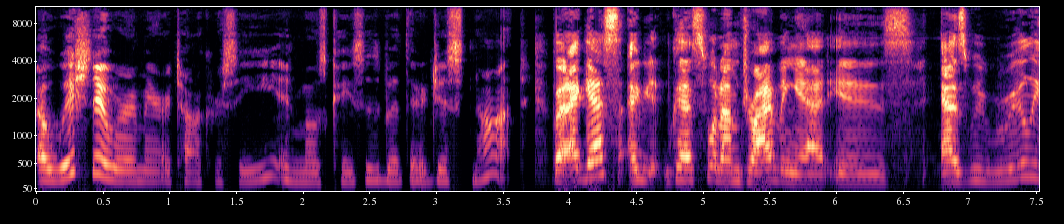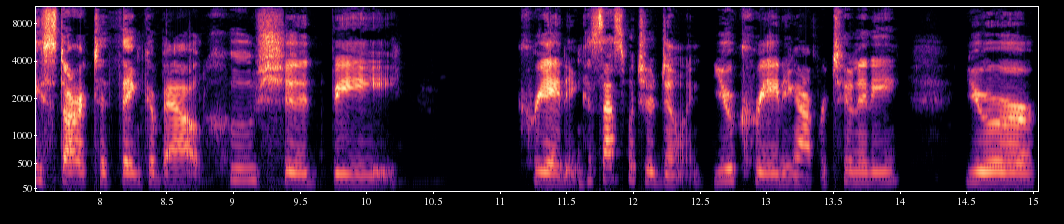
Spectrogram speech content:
I wish there were a meritocracy in most cases, but they're just not. But I guess I guess what I'm driving at is as we really start to think about who should be creating, because that's what you're doing. You're creating opportunity. You're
